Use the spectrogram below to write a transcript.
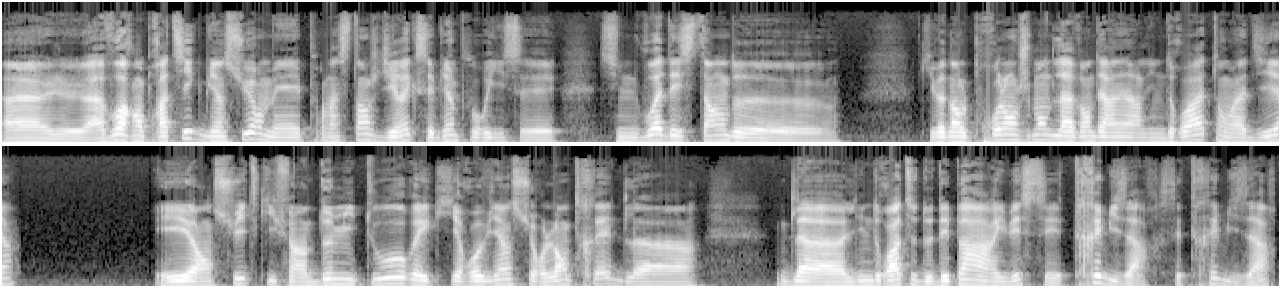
Euh, à voir en pratique, bien sûr, mais pour l'instant, je dirais que c'est bien pourri. C'est une voie des stands euh, qui va dans le prolongement de l'avant-dernière ligne droite, on va dire. Et ensuite, qui fait un demi-tour et qui revient sur l'entrée de la, de la ligne droite de départ-arrivée. C'est très bizarre. C'est très bizarre.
